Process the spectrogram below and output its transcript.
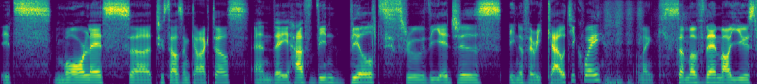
It's more or less uh, 2,000 characters, and they have been built through the edges in a very chaotic way. like some of them are used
